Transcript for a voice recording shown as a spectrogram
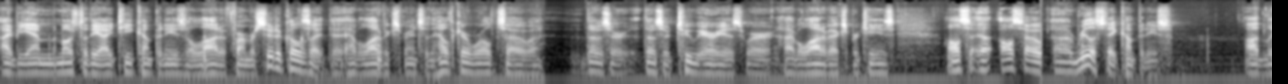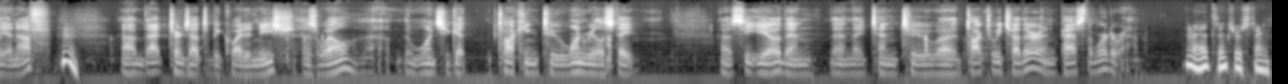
IBM, most of the IT companies, a lot of pharmaceuticals. I have a lot of experience in the healthcare world, so uh, those are those are two areas where I have a lot of expertise. Also, uh, also uh, real estate companies. Oddly enough, hmm. um, that turns out to be quite a niche as well. Uh, once you get talking to one real estate CEO, then then they tend to uh, talk to each other and pass the word around. That's interesting.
